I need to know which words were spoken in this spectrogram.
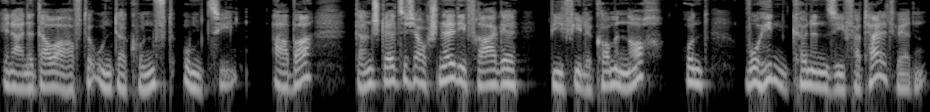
in eine dauerhafte Unterkunft umziehen. Aber dann stellt sich auch schnell die Frage, wie viele kommen noch und Wohin können sie verteilt werden?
